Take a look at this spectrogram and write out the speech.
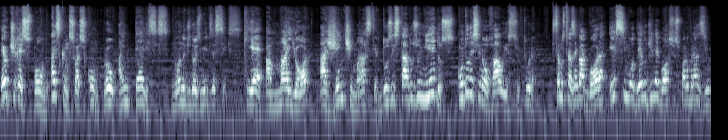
Eu te respondo: a ScanSource comprou a Intelisys no ano de 2016, que é a maior agente master dos Estados Unidos. Com todo esse know-how e estrutura, Estamos trazendo agora esse modelo de negócios para o Brasil.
